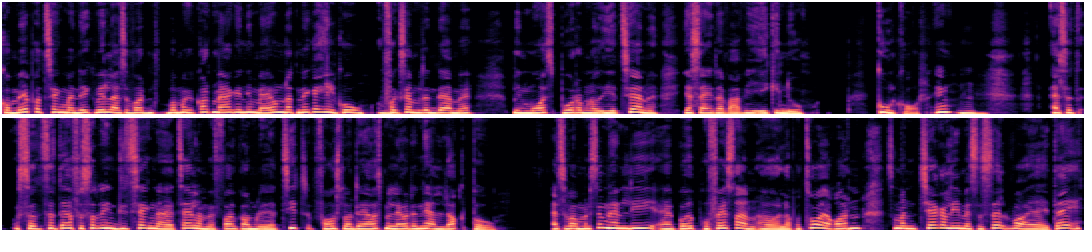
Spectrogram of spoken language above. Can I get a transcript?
går med på ting, man ikke vil, altså hvor, hvor man kan godt mærke ind i maven, når den ikke er helt god. Mm. For eksempel den der med, min mor spurgte om noget irriterende. Jeg sagde, der var vi ikke endnu. Gul kort, ikke? Mm. Altså, så, så derfor så er det en af de ting, når jeg taler med folk om det, jeg tit foreslår, det er også, at man laver den her logbog. Altså, hvor man simpelthen lige er både professoren og laboratorierotten, så man tjekker lige med sig selv, hvor jeg er i dag.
